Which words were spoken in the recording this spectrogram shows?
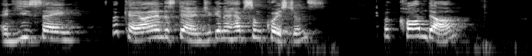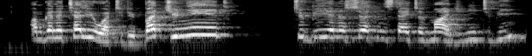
And he's saying, Okay, I understand you're going to have some questions, but calm down. I'm going to tell you what to do. But you need to be in a certain state of mind. You need to be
